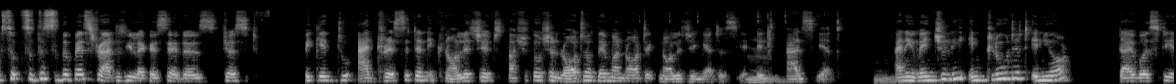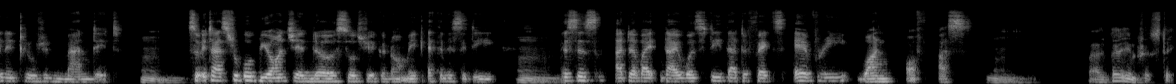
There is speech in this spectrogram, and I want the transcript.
so, so this is the best strategy, like I said, is just begin to address it and acknowledge it. Ashutosh, a lot of them are not acknowledging it as yet, mm. it hmm. as yet. Mm. And eventually include it in your diversity and inclusion mandate. Mm. So it has to go beyond gender, socioeconomic, ethnicity. Mm. This is a diversity that affects every one of us. That's very interesting.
